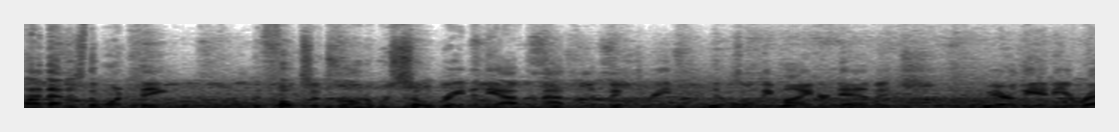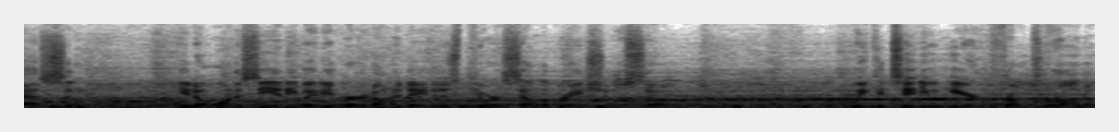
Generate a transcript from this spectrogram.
Uh, that is the one thing. The folks of Toronto were so great in the aftermath of the victory. There was only minor damage, barely any arrests, and you don't want to see anybody hurt on a day that is pure celebration. So we continue here from Toronto,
